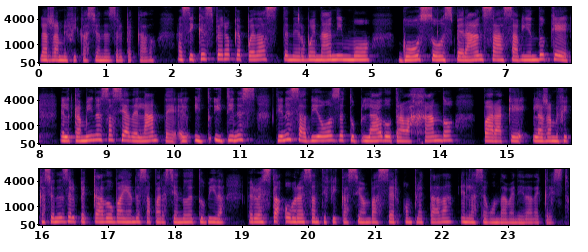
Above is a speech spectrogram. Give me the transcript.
las ramificaciones del pecado. Así que espero que puedas tener buen ánimo, gozo, esperanza, sabiendo que el camino es hacia adelante y, y, tienes, tienes a Dios de tu lado trabajando para que las ramificaciones del pecado vayan desapareciendo de tu vida, pero esta obra de santificación va a ser completada en la segunda venida de Cristo.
